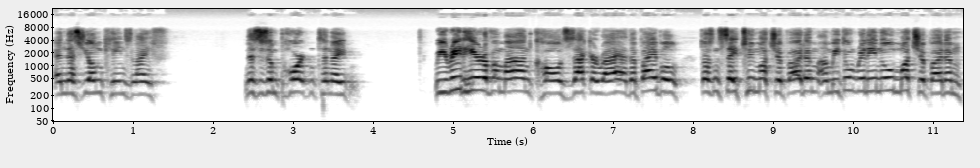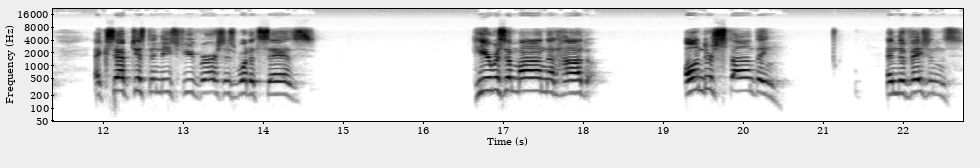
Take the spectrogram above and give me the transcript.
in this young king's life. This is important tonight. We read here of a man called Zechariah. The Bible doesn't say too much about him, and we don't really know much about him, except just in these few verses what it says. Here was a man that had understanding in the visions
